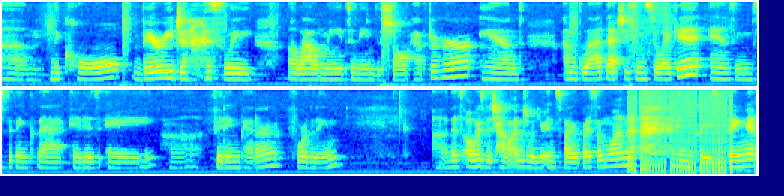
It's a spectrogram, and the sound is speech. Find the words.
Um, Nicole very generously allowed me to name the shawl after her, and I'm glad that she seems to like it and seems to think that it is a uh, fitting pattern for the name. Uh, that's always the challenge when you're inspired by someone and you create something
